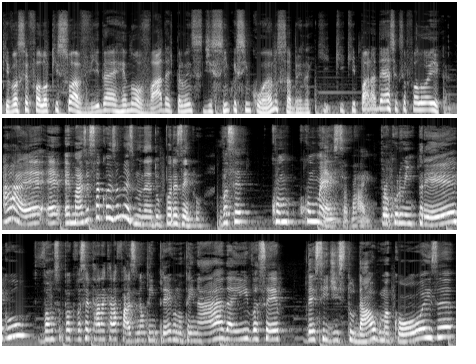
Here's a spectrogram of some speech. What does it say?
que você falou que sua vida é renovada de pelo menos de 5 em 5 anos, Sabrina. Que, que, que, parada é essa que você falou aí, cara? Ah, é, é, é mais essa coisa mesmo, né? Do, por exemplo, você com, começa, vai. Procura um emprego. Vamos supor que você tá naquela fase, não tem emprego, não tem nada, aí você decide estudar alguma coisa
